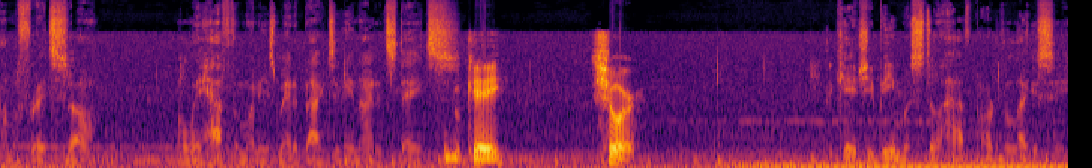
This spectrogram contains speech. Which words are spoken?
I'm afraid so. Only half the money has made it back to the United States. Okay. Sure. The KGB must still have part of the legacy.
